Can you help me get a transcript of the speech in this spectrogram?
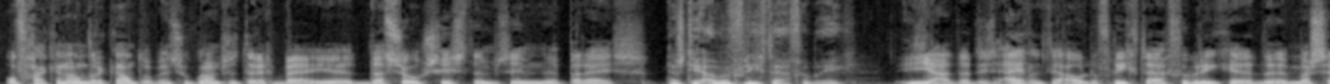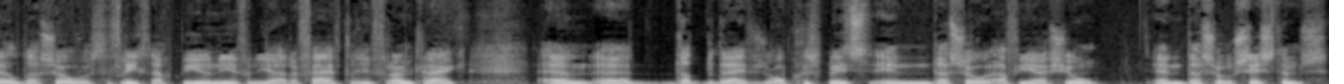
Of ga ik een andere kant op? En zo kwam ze terecht bij uh, Dassault Systems in Parijs. Dat is die oude vliegtuigfabriek? Ja, dat is eigenlijk de oude vliegtuigfabriek. Hè. De Marcel Dassault was de vliegtuigpionier van de jaren 50 in Frankrijk. En uh, dat bedrijf is opgesplitst in Dassault Aviation en Dassault Systems.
